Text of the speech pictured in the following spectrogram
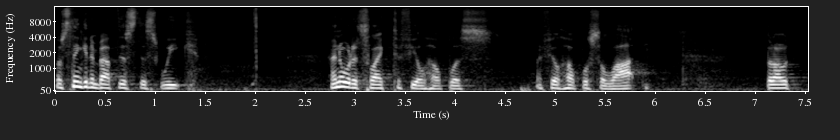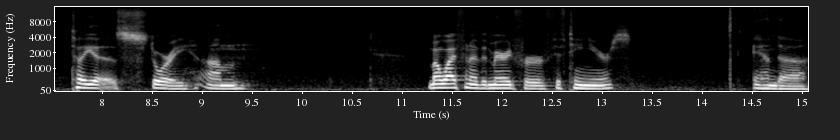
was thinking about this this week. I know what it's like to feel helpless. I feel helpless a lot. But I'll tell you a story. Um, my wife and I have been married for 15 years. And uh,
